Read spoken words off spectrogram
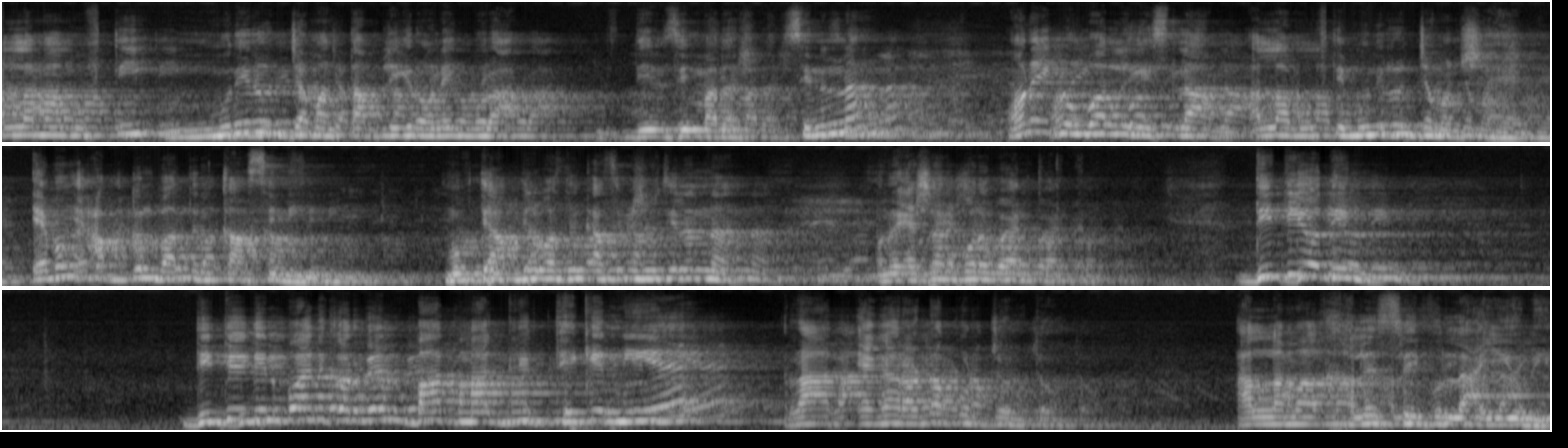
আল্লামা মুফতি মুনিরুজ্জামান তাবলিগের অনেক বড় জিম্মাদার। চিনেন না? অনেক মুবাল্লিগ ইসলাম আল্লাহ মুফতি মুনিরুজ্জামান সাহেব এবং আব্দুল বাতের কাসিমি। মুফতি আব্দুল বাতের কাসিমি সাহেব ছিলেন না? উনি এসার পরে বয়ান করবেন। দ্বিতীয় দিন দ্বিতীয় দিন বয়ান করবেন, বাদ মাগরিব থেকে নিয়ে রাত এগারোটা পর্যন্ত। আল্লামা খালেদ সৈফুল্লাহ আইয়ুবি,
